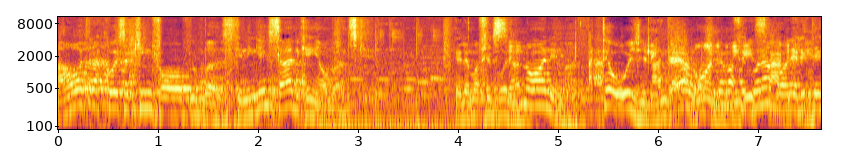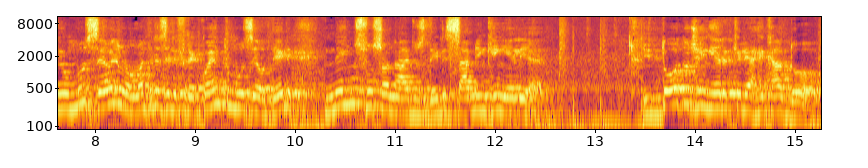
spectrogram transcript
A outra coisa que envolve o Bansky, ninguém sabe quem é o Bansky. Ele é uma figura Sim. anônima. Até hoje ele Até é anônimo, ele é uma figura anônima. Quem... Ele tem um museu em Londres, ele frequenta o museu dele, nem os funcionários dele sabem quem ele é. E todo o dinheiro que ele arrecadou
